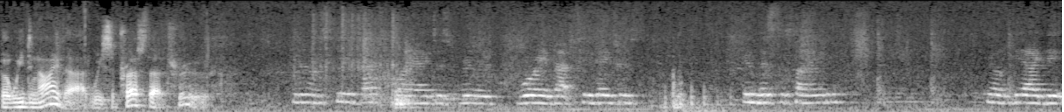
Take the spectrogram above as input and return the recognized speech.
but we deny that. We suppress that truth. You know, Steve, that's why I just really worry about teenagers in this society. You know, the idea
